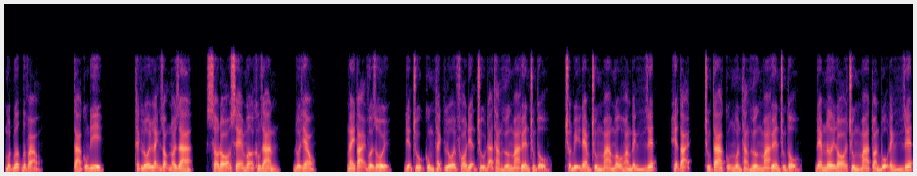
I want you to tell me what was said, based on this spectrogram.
một bước bước vào. Ta cũng đi. Thạch lỗi lạnh giọng nói ra, sau đó sẽ mở không gian, đuổi theo. Ngay tại vừa rồi, điện chủ cùng thạch lỗi phó điện chủ đã thẳng hướng ma huyên trùng tổ, chuẩn bị đem trùng ma mẫu hoàng đánh giết. Hiện tại, chúng ta cũng muốn thẳng hướng ma huyên trùng tổ, đem nơi đó trùng ma toàn bộ đánh giết,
